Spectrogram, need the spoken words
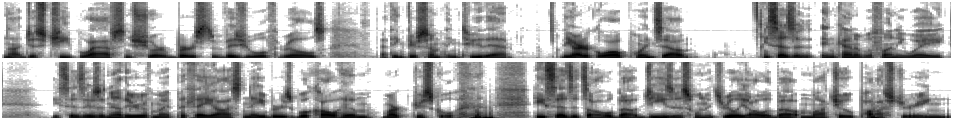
not just cheap laughs and short bursts of visual thrills. I think there's something to that. The article all points out. He says it in kind of a funny way he says, There's another of my Patheos neighbors. We'll call him Mark Driscoll. he says it's all about Jesus when it's really all about macho posturing,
